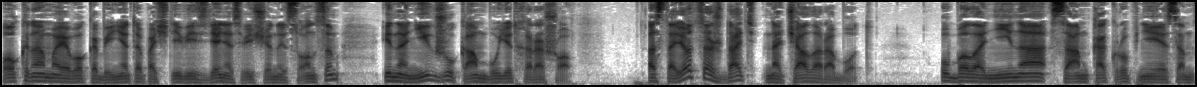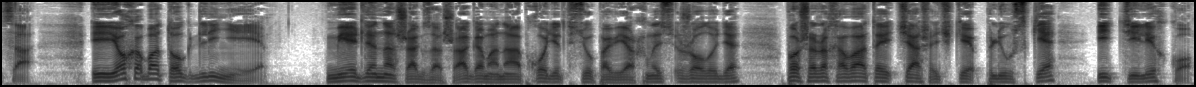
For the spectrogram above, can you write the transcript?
Окна моего кабинета почти весь день освещены солнцем, и на них жукам будет хорошо. Остается ждать начала работ. У баланина самка крупнее самца ее хоботок длиннее. Медленно, шаг за шагом, она обходит всю поверхность желудя. По шероховатой чашечке плюске идти легко.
